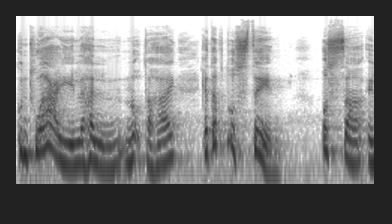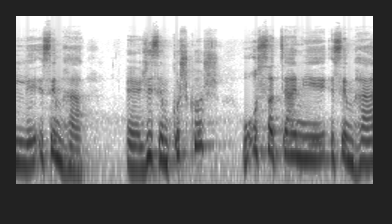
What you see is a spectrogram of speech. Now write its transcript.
كنت واعي لهالنقطة هاي. كتبت قصتين. قصة اللي اسمها آه، جسم كشكش وقصة تانية اسمها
